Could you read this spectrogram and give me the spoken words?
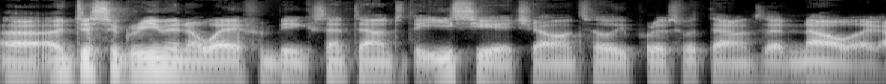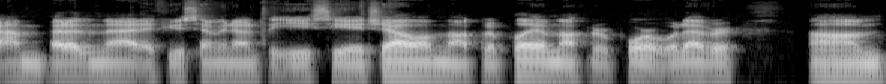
a disagreement away from being sent down to the ECHL until he put his foot down and said, "No, like I'm better than that. If you send me down to the ECHL, I'm not going to play. I'm not going to report, whatever." Um,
